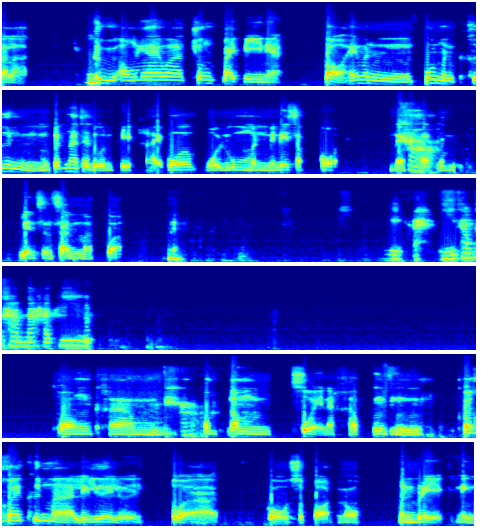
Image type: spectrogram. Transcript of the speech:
ตลาดอืมคือเอาง่ายๆว่าช่วงปลายปีเนี่ย ต่อให้มันหุ้นมันขึ้น มันก็น่าจะโดนเทขายเพราะว่าโวลุ่มมันไม่ได้ซัพพอร์ตนะครับมันเล่นสั้นๆมากกว่านี่อะนี้ทองคำนะคะพี่ ทองคค่ะำทองคำสวยนะครับ จริงๆ ค่อยๆ ขึ้นมาเรื่อยๆ เลย ตัวโกลสปอร์ตเนอะมันเบรกหนึ่ง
